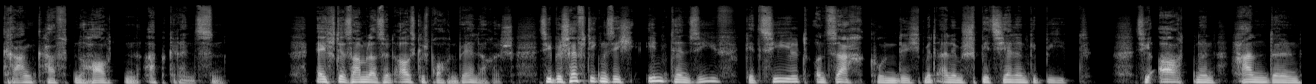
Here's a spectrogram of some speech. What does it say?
krankhaften Horten abgrenzen. Echte Sammler sind ausgesprochen wählerisch. Sie beschäftigen sich intensiv, gezielt und sachkundig mit einem speziellen Gebiet. Sie ordnen, handeln,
